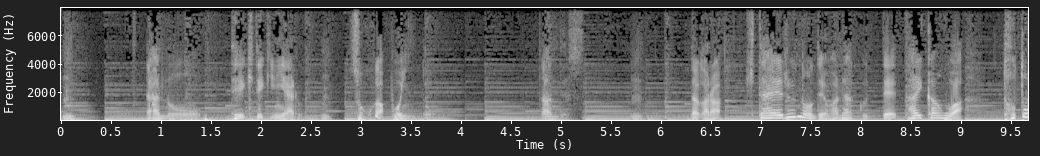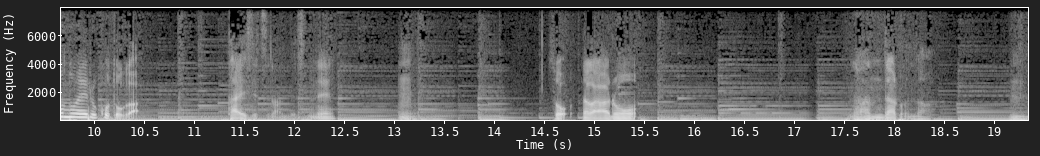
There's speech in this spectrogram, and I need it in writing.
うん、あの、定期的にやる。うん、そこがポイントなんです。うん。だから、鍛えるのではなくて、体幹は整えることが大切なんですね。うん。そう。だからあの、なんだろうな。うん。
